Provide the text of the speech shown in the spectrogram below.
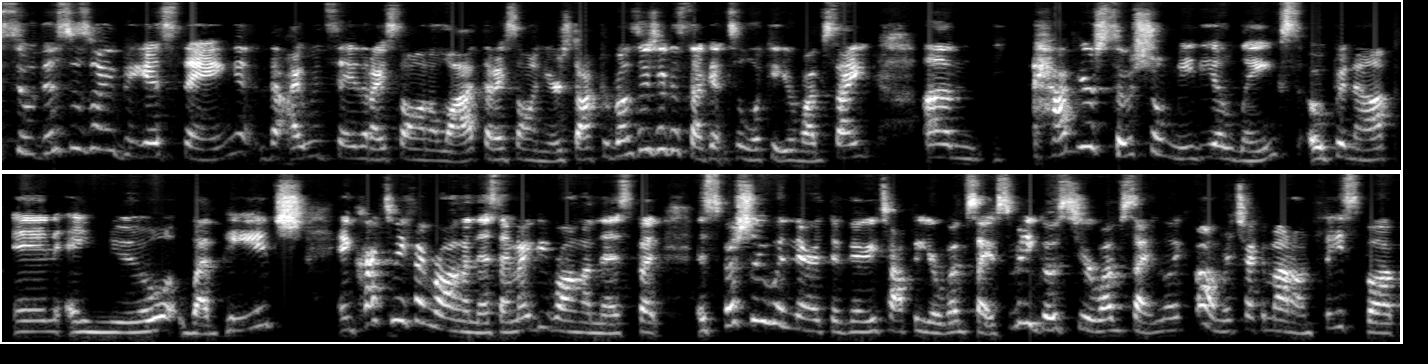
So this was my biggest thing that I would say that I saw on a lot that I saw on yours, Dr. Bones. I took a second to look at your website. Um, have your social media links open up in a new web page. And correct me if I'm wrong on this. I might be wrong on this, but especially when they're at the very top of your website, if somebody goes to your website and they're like, "Oh, I'm going to check them out on Facebook,"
